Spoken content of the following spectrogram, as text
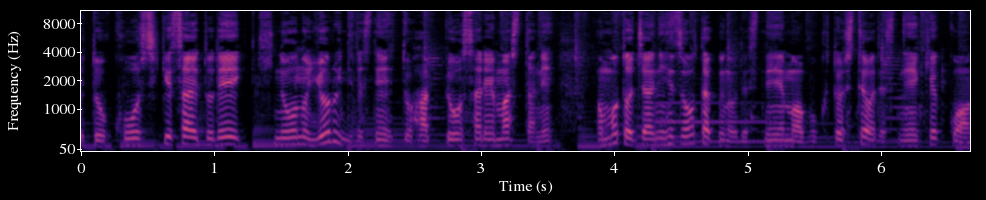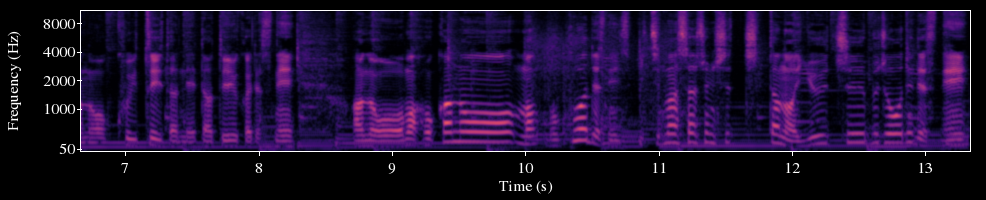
えっと、公式サイトで昨日の夜にですね、えっと、発表されましたね。まあ、元ジャニーズオタクのですね、まあ、僕としてはですね、結構あの食いついたネタというかですね、あのまあ、他の、まあ、僕はですね、一番最初に知ったのは YouTube 上でですね、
